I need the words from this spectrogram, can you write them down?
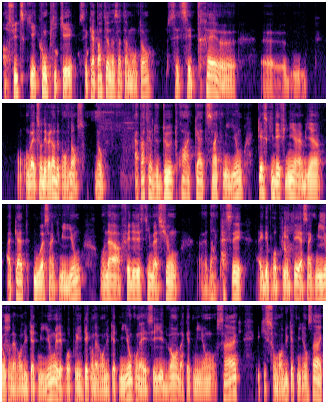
Ensuite, ce qui est compliqué, c'est qu'à partir d'un certain montant, c'est très... Euh, on va être sur des valeurs de convenance. Donc, à partir de 2, 3, 4, 5 millions, qu'est-ce qui définit un bien à 4 ou à 5 millions? On a fait des estimations euh, dans le passé avec des propriétés à 5 millions qu'on a vendu 4 millions et des propriétés qu'on a vendues 4 millions qu'on a essayé de vendre à 4 millions 5 et qui se sont vendues 4 millions 5.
